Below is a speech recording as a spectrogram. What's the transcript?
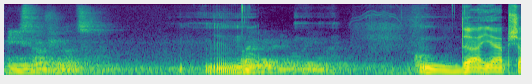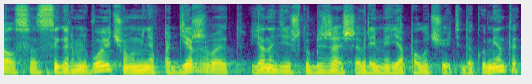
министром финансов? Правильно мы понимаем? Да, я общался с Игорем Львовичем, он меня поддерживает. Я надеюсь, что в ближайшее время я получу эти документы.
